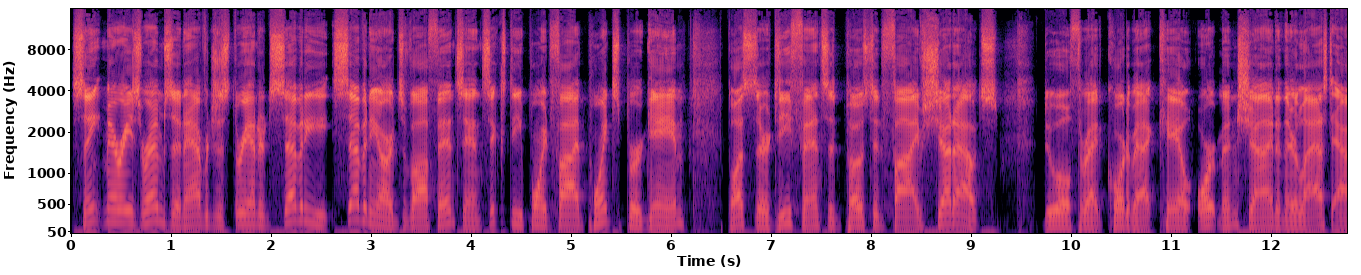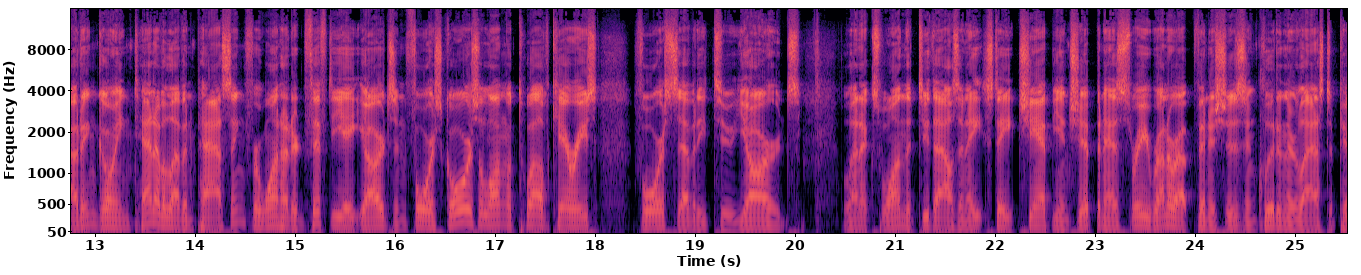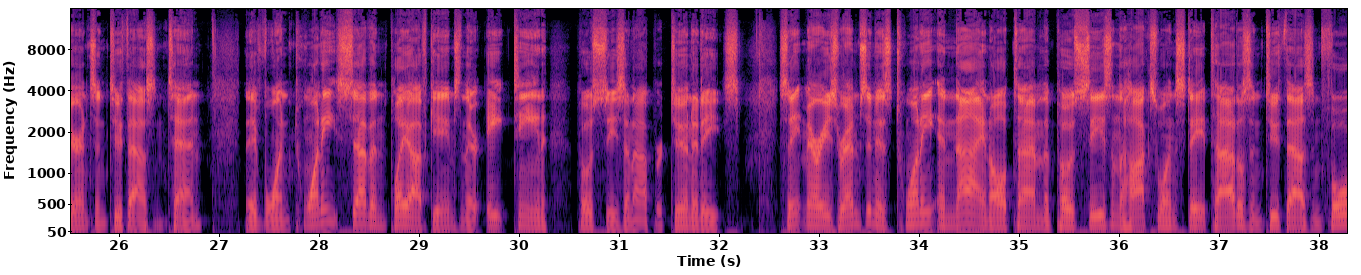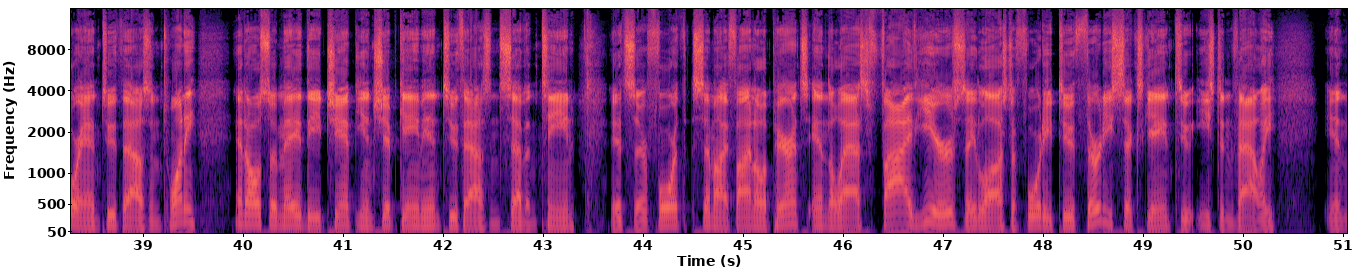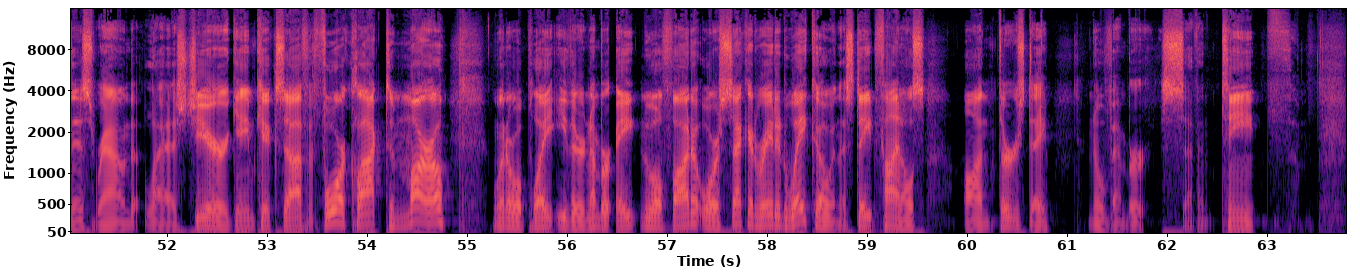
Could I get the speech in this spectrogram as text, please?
St. Mary's Remsen averages 377 yards of offense and 60.5 points per game. Plus, their defense had posted five shutouts. Dual threat quarterback Cale Ortman shined in their last outing, going 10 of 11 passing for 158 yards and four scores, along with 12 carries for 72 yards. Lenox won the 2008 state championship and has three runner up finishes, including their last appearance in 2010. They've won 27 playoff games in their 18 postseason opportunities. St. Mary's Remsen is 20 and 9 all time in the postseason. The Hawks won state titles in 2004 and 2020 and also made the championship game in 2017. It's their fourth semifinal appearance in the last five years. They lost a 42 36 game to Easton Valley in this round last year. Game kicks off at 4 o'clock tomorrow. Winner will play either number 8 Newell Fonda or second rated Waco in the state finals on Thursday, November 17th.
